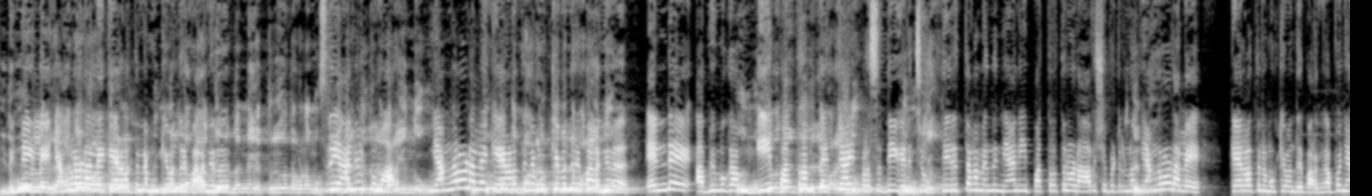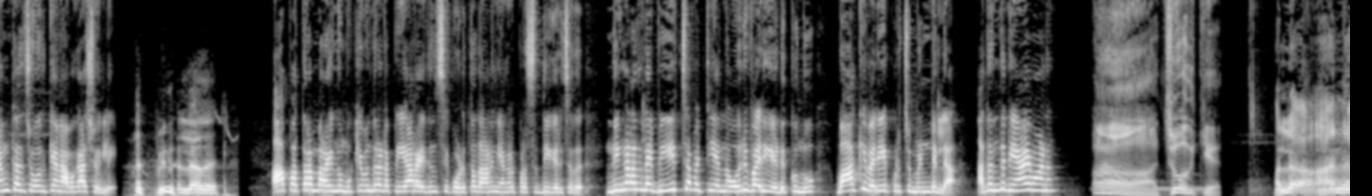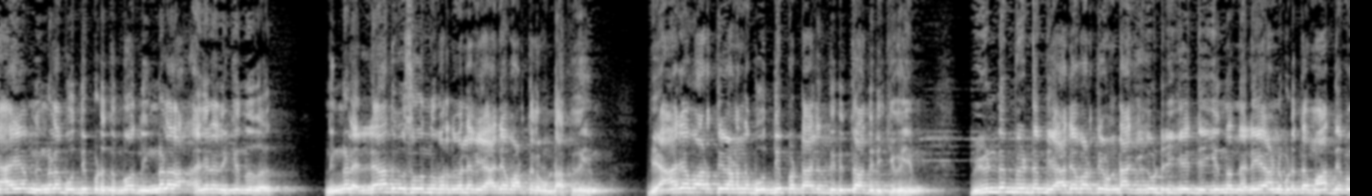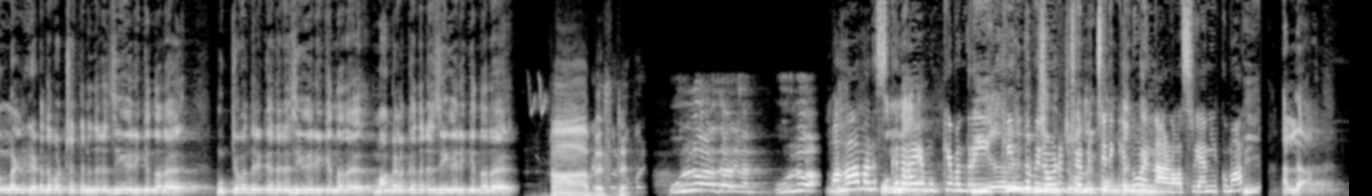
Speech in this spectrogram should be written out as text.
പിന്നെ ഞങ്ങളോടല്ലേ കേരളത്തിന്റെ മുഖ്യമന്ത്രി പറഞ്ഞത്? തന്നെ എത്രയോ തവണ ശ്രീ അനിൽകുമാർ പറയുന്നു. ഞങ്ങളോടല്ലേ കേരളത്തിന്റെ മുഖ്യമന്ത്രി പറഞ്ഞത്? എന്റെ അഭിമുഖം ഈ പത്രം തെറ്റായി പ്രസിദ്ധീകരിച്ചു. തിരുത്തണം തിരുത്തണമെന്ന് ഞാൻ ഈ പത്രത്തിനോട് ആവശ്യപ്പെട്ടിട്ടുണ്ട് ഞങ്ങളോടല്ലേ കേരളത്തിന്റെ മുഖ്യമന്ത്രി പറഞ്ഞു അപ്പൊ ഞങ്ങൾക്ക് അത് ചോദിക്കാൻ അവകാശമില്ലേ? പിന്നല്ലാതെ. ആ പത്രം പറയുന്നു മുഖ്യമന്ത്രിയുടെ പി ആർ ഏജൻസി കൊടുത്തതാണ് ഞങ്ങൾ പ്രസിദ്ധീകരിച്ചത്. നിങ്ങൾ അതിലെ വീഴ്ച പറ്റി എന്ന ഒരു വരി എടുക്കുന്നു. ബാക്കി വരിയെക്കുറിച്ച് മിണ്ടില്ല. അതെന്ത് ന്യായമാണ്? ചോദിക്കേ. അല്ല ആ ന്യായം നിങ്ങളെ ബോധ്യപ്പെടുത്തുമ്പോൾ നിങ്ങൾ എങ്ങനെ നിൽക്കുന്നത്? നിങ്ങൾ എല്ലാ ദിവസവും എന്ന് പറഞ്ഞ പോലെ വ്യാജ വാർത്തകൾ ഉണ്ടാക്കുകയും വ്യാജ വാർത്തയാണെന്ന് ബോധ്യപ്പെട്ടാലും തിരുത്താതിരിക്കുകയും വീണ്ടും വീണ്ടും വ്യാജ വാർത്ത ഉണ്ടാക്കിക്കൊണ്ടിരിക്കുകയും ചെയ്യുന്ന നിലയാണ് ഇവിടുത്തെ മാധ്യമങ്ങൾ ഇടതുപക്ഷത്തിനെതിരെ സ്വീകരിക്കുന്നത് മുഖ്യമന്ത്രിക്കെതിരെ സ്വീകരിക്കുന്നത് മകൾക്കെതിരെ സ്വീകരിക്കുന്നത്. ആ ബെസ്റ്റ് മഹാമനസ്കനായ മുഖ്യമന്ത്രി ഹിന്ദുവിനോട് ക്ഷമിച്ചിരിക്കുന്നു എന്നാണോ ശ്രീ അനിൽകുമാർ? അല്ല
